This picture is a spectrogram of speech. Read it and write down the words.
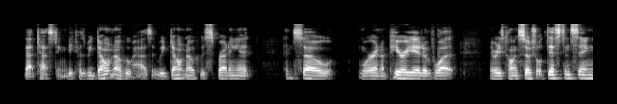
that testing because we don't know who has it, we don't know who's spreading it. And so we're in a period of what everybody's calling social distancing,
